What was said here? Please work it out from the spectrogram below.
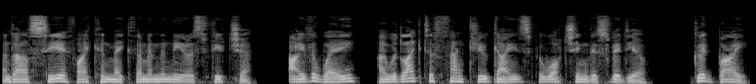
and I'll see if I can make them in the nearest future. Either way, I would like to thank you guys for watching this video. Goodbye.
